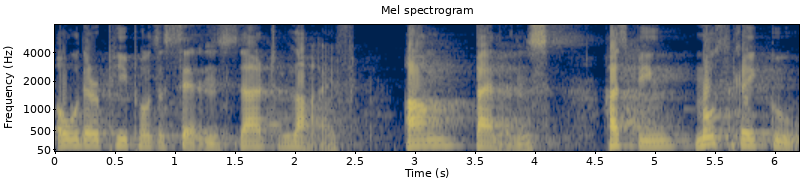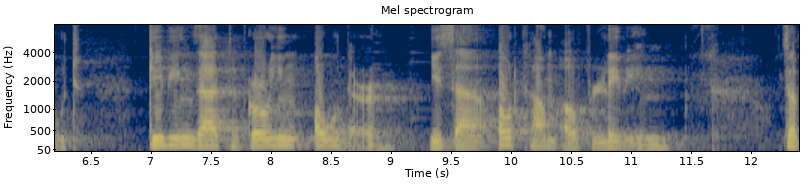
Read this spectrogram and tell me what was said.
older people's sense that life, on balance, has been mostly good, given that growing older is an outcome of living. The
